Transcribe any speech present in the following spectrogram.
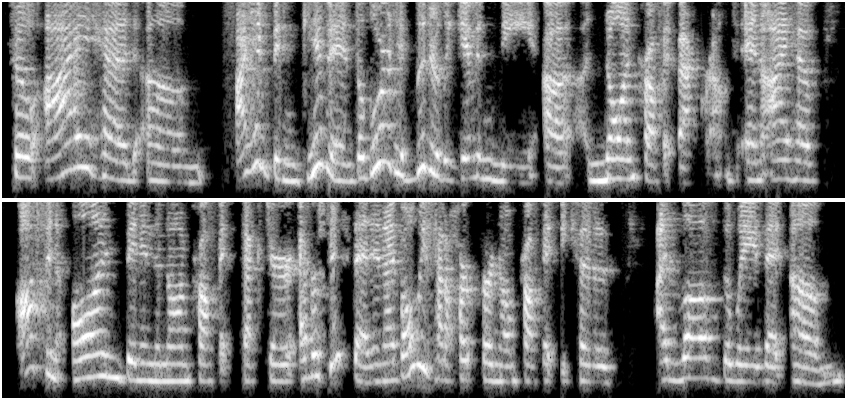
So I had um, I had been given the Lord had literally given me a, a nonprofit background, and I have off and on been in the nonprofit sector ever since then. And I've always had a heart for a nonprofit because I love the way that um,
